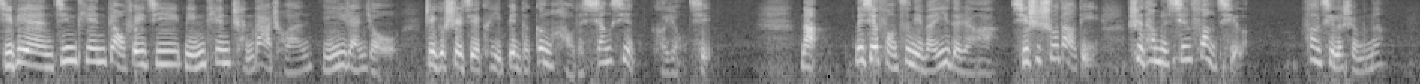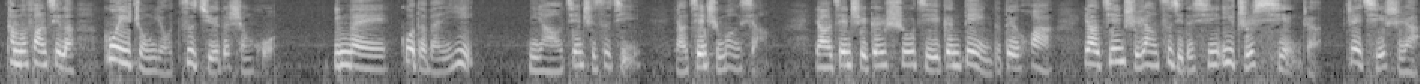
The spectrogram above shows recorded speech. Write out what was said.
即便今天掉飞机，明天沉大船，你依然有这个世界可以变得更好的相信和勇气。那那些讽刺你文艺的人啊，其实说到底是他们先放弃了，放弃了什么呢？他们放弃了过一种有自觉的生活，因为过得文艺，你要坚持自己，要坚持梦想。要坚持跟书籍、跟电影的对话，要坚持让自己的心一直醒着，这其实啊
